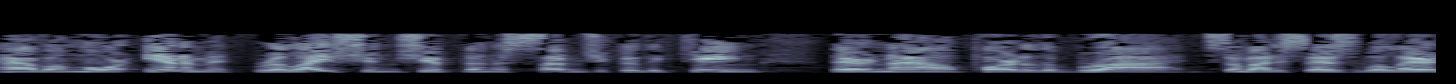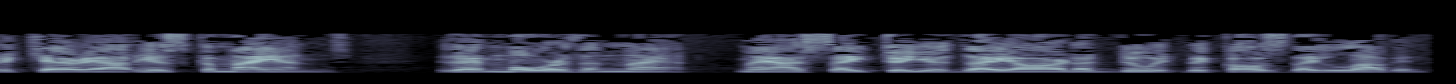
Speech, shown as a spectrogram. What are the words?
have a more intimate relationship than a subject of the king. They're now part of the bride. Somebody says, well, they're to carry out His commands. They're more than that. May I say to you, they are to do it because they love Him.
